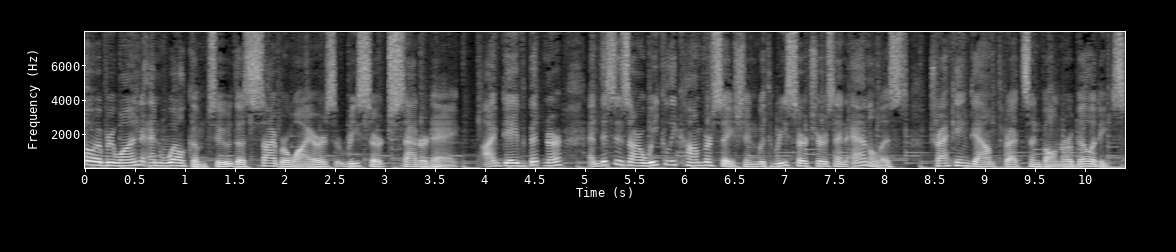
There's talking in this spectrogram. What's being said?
Hello, everyone, and welcome to the CyberWire's Research Saturday. I'm Dave Bittner, and this is our weekly conversation with researchers and analysts tracking down threats and vulnerabilities,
